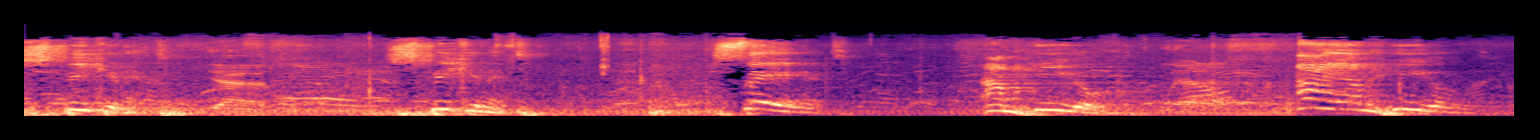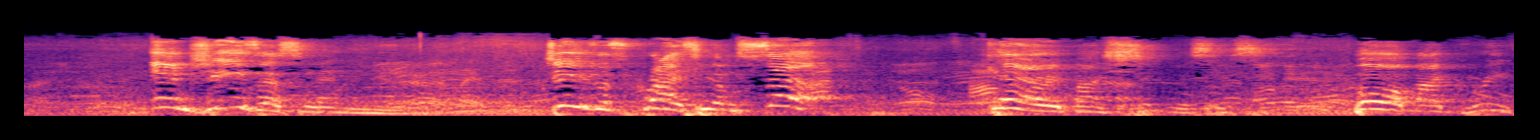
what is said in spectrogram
speaking it. Yes. Speaking it. Saying it. I'm healed. I am healed. In Jesus' name. Jesus Christ himself carried my sicknesses, bore my grief,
